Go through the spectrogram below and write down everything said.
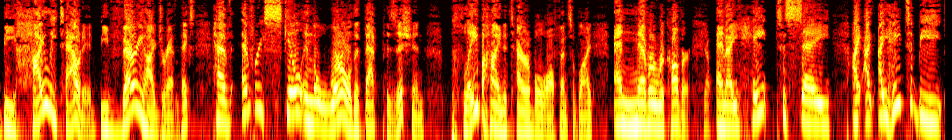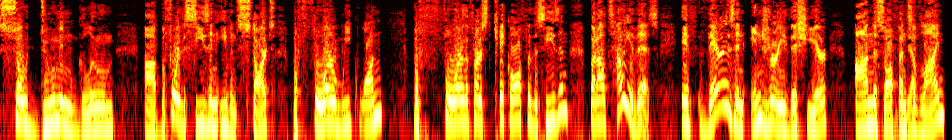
be highly touted, be very high draft picks, have every skill in the world at that position, play behind a terrible offensive line, and never recover. And I hate to say, I, I, I hate to be so doom and gloom uh, before the season even starts, before week one before the first kickoff of the season. But I'll tell you this: if there is an injury this year on this offensive line,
